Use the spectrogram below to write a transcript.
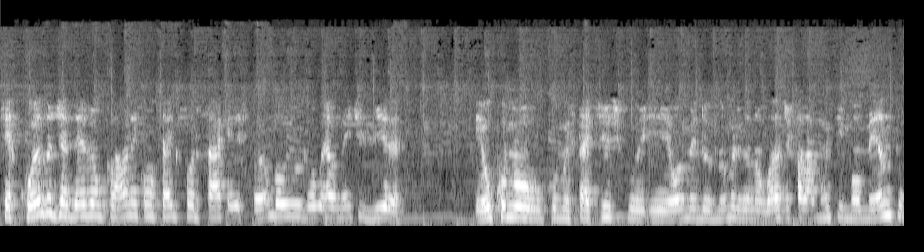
que é quando o Jadavion Clowney consegue forçar aquele fumble e o jogo realmente vira. Eu, como, como estatístico e homem dos números, eu não gosto de falar muito em momento,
